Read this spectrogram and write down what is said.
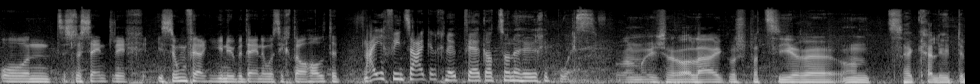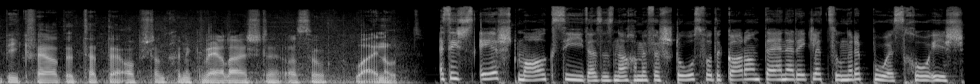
und schlussendlich ist es unfair gegenüber denen, die sich da halten. Nein, ich finde es eigentlich nicht fair, gerade so eine Höhe Bus. Vor allem ist er allein spazieren und es hat keine Leute dabei gefährdet, hat den Abstand können gewährleisten. Also, why not? Es war das erste Mal, dass es nach einem Verstoß der Quarantäneregeln zu einer Buß gekommen ist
